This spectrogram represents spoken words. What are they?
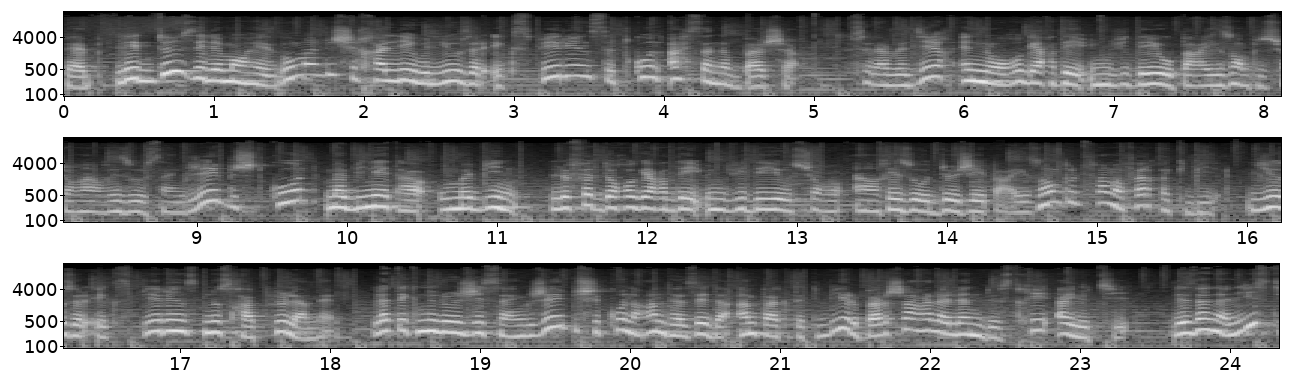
faible les deux éléments هذوما باش يخليو اليوزر اكسبيرينس تكون احسن برشا Cela veut dire nous regarder une vidéo par exemple sur un réseau 5G, le fait de regarder une vidéo sur un réseau 2G par exemple, l'user experience ne sera plus la même. La technologie 5G a un impact important sur l'industrie IoT. Les analystes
